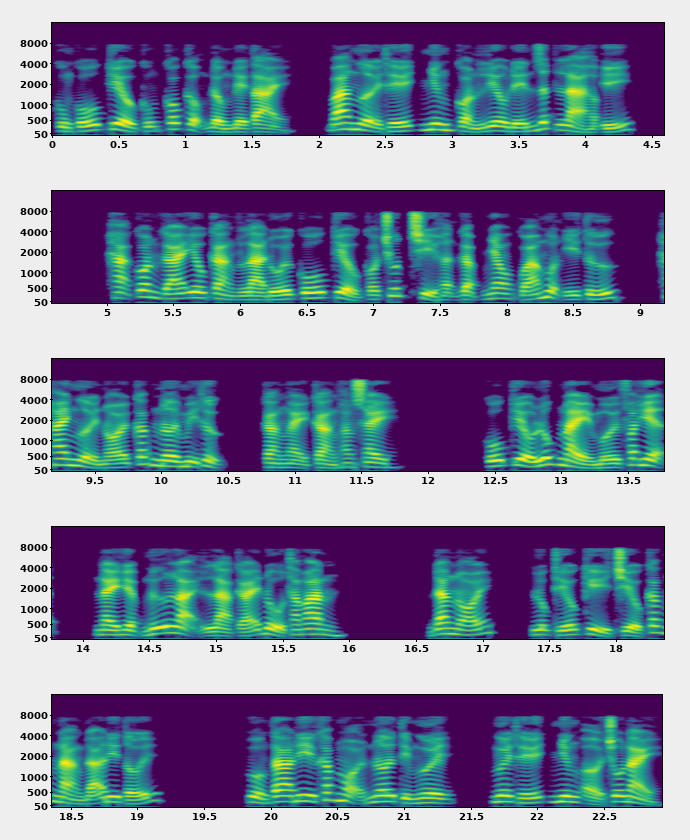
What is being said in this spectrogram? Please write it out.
cùng cố Kiều cũng có cộng đồng đề tài, ba người thế nhưng còn liêu đến rất là hợp ý. Hạ con gái yêu càng là đối cố Kiều có chút chỉ hận gặp nhau quá muộn ý tứ, hai người nói các nơi mỹ thực, càng ngày càng hăng say. Cố Kiều lúc này mới phát hiện, này hiệp nữ lại là cái đồ tham ăn. Đang nói, lục thiếu kỳ chiều các nàng đã đi tới. Hưởng ta đi khắp mọi nơi tìm ngươi, ngươi thế nhưng ở chỗ này.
